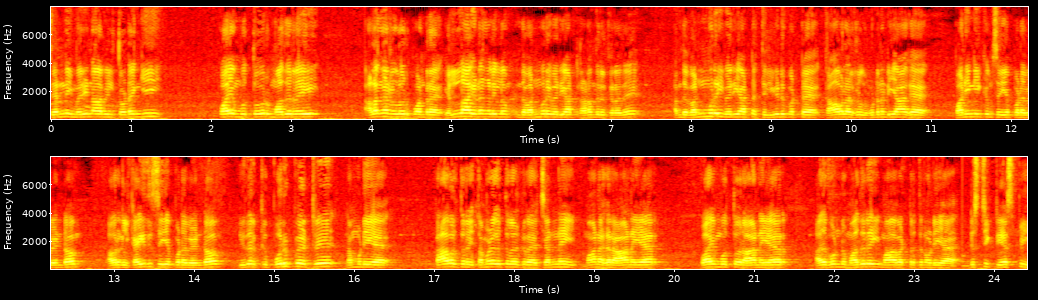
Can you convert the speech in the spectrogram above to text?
சென்னை மெரினாவில் தொடங்கி கோயம்புத்தூர் மதுரை அலங்காநல்லூர் போன்ற எல்லா இடங்களிலும் இந்த வன்முறை வெறியாட்டம் நடந்திருக்கிறது. அந்த வன்முறை வெறியாட்டத்தில் ஈடுபட்ட காவலர்கள் உடனடியாக பணி நீக்கம் செய்யப்பட வேண்டும். அவர்கள் கைது செய்யப்பட வேண்டும். இதற்கு பொறுப்பேற்று நம்முடைய காவல்துறை தமிழகத்தில் இருக்கிற சென்னை மாநகர ஆணையர் கோயம்புத்தூர் ஆணையர் அதுபோன்று மதுரை மாவட்டத்தினுடைய டிஸ்ட்ரிக்ட் எஸ்பி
